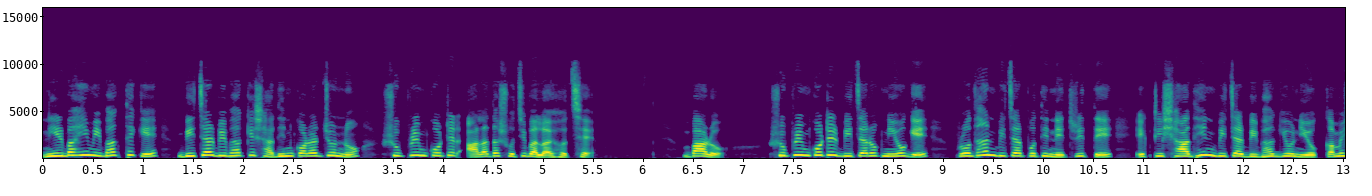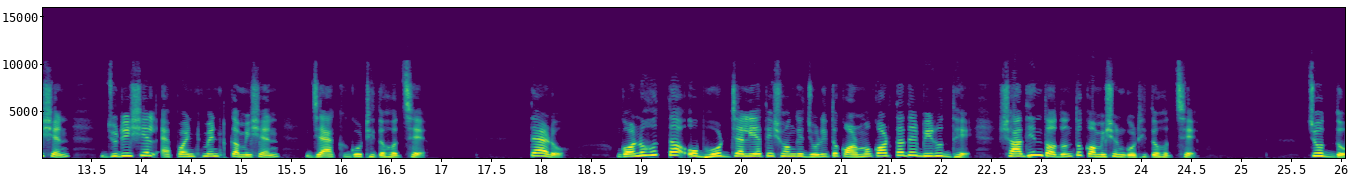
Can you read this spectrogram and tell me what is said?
নির্বাহী বিভাগ থেকে বিচার বিভাগকে স্বাধীন করার জন্য সুপ্রিম কোর্টের আলাদা সচিবালয় হচ্ছে। বারো সুপ্রিম কোর্টের বিচারক নিয়োগে প্রধান বিচারপতির নেতৃত্বে একটি স্বাধীন বিচার বিভাগীয় নিয়োগ commission, judicial appointment commission, JAC গঠিত হচ্ছে। ১৩ গণহত্যা ও ভোট জালিয়াতির সঙ্গে জড়িত কর্মকর্তাদের বিরুদ্ধে স্বাধীন তদন্ত কমিশন গঠিত হচ্ছে। ১৪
